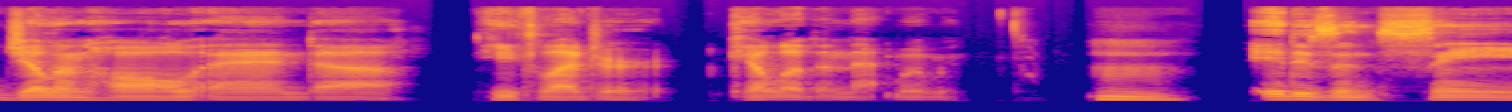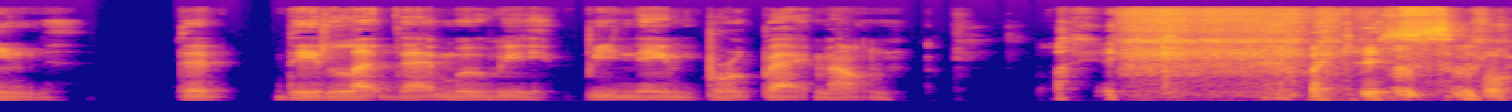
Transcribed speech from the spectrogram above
Gyllenhaal and uh, Heath Ledger kill it in that movie. Mm. It is insane that they let that movie be named Brokeback Mountain. Like, like it's so.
